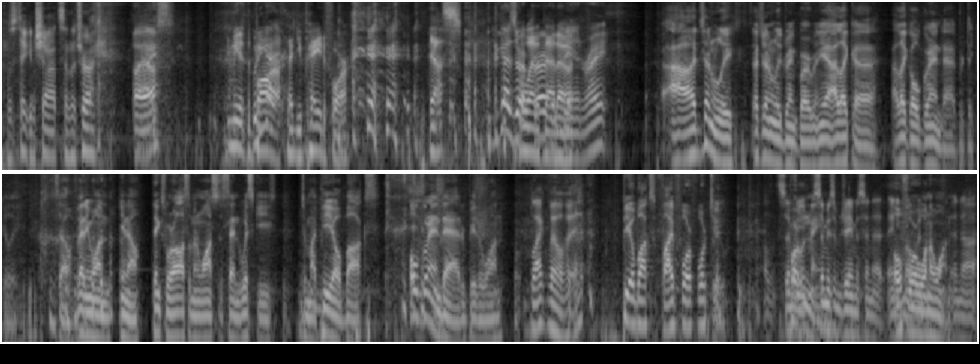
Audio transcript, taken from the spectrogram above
I was taking shots in the truck. Oh yeah. Nice. You mean at the What do you bar got? that you paid for? yes. You guys are We'll a edit bourbon that out. band, right? Uh, I generally I generally drink bourbon. Yeah, I like uh I like old granddad particularly. So if anyone you know thinks we're awesome and wants to send whiskey to my PO box, old granddad would be the one. Black Velvet. PO box five four four two. Send Portland, me, Maine. Send me some Jameson at any 04101. moment, and uh,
